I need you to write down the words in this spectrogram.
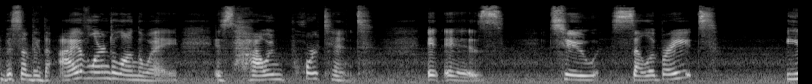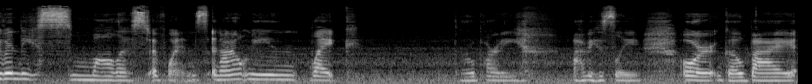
but something that I have learned along the way is how important it is to celebrate even the smallest of wins. And I don't mean like throw a party, obviously, or go buy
